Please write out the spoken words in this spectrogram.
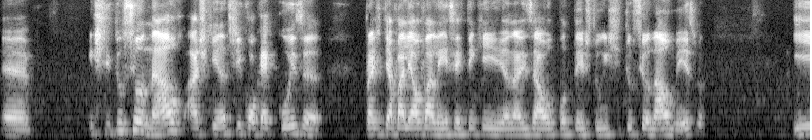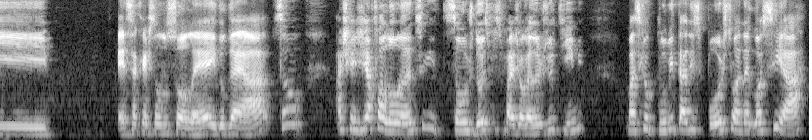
é, institucional. Acho que antes de qualquer coisa para a gente avaliar o Valência, a gente tem que analisar o contexto institucional mesmo. E essa questão do Solé e do Gaiá são, acho que a gente já falou antes, que são os dois principais jogadores do time, mas que o clube está disposto a negociar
